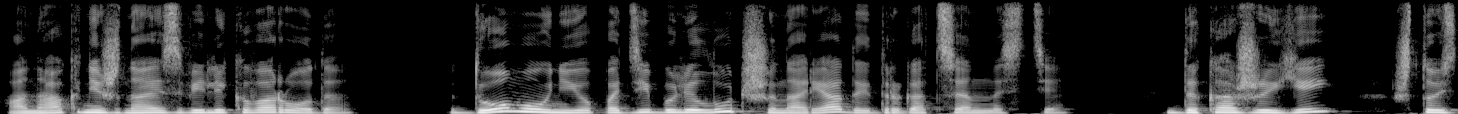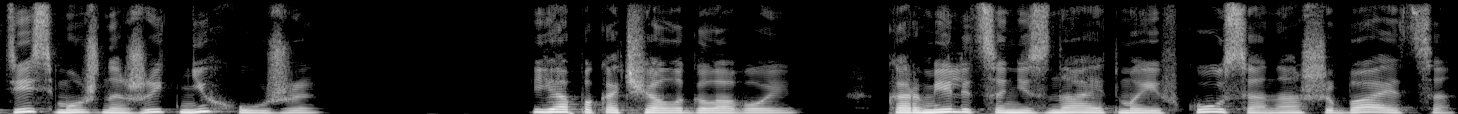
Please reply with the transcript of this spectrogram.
Она княжна из великого рода. Дома у нее поди были лучше наряды и драгоценности. Докажи ей, что здесь можно жить не хуже». Я покачала головой. Кормилица не знает мои вкусы, она ошибается.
